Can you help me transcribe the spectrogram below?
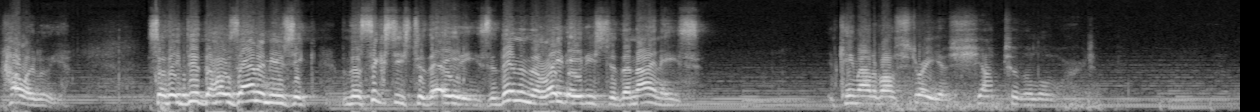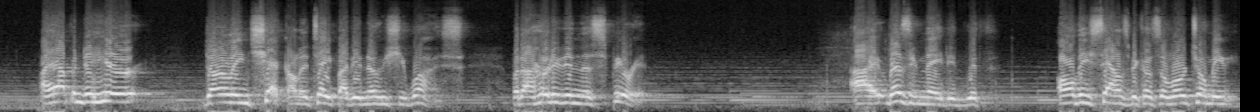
Hallelujah. So they did the Hosanna music from the 60s to the 80s. And then in the late 80s to the 90s, it came out of Australia, Shout to the Lord. I happened to hear Darlene Zschech on a tape. I didn't know who she was, but I heard it in the spirit. I resonated with all these sounds because the Lord told me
